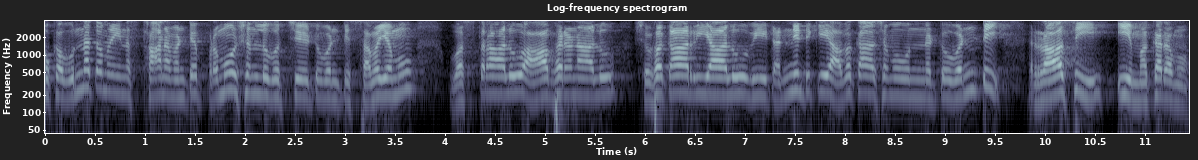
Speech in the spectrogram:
ఒక ఉన్నతమైన స్థానం అంటే ప్రమోషన్లు వచ్చేటువంటి సమయము. వస్త్రాలు ఆభరణాలు శుభకార్యాలు వీటన్నిటికీ అవకాశము ఉన్నటువంటి రాశి ఈ మకరము.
